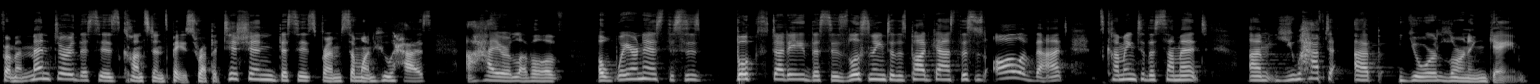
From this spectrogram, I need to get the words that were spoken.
from a mentor. This is constant spaced repetition. This is from someone who has a higher level of awareness. This is book study. This is listening to this podcast. This is all of that. It's coming to the summit. Um, you have to up your learning game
